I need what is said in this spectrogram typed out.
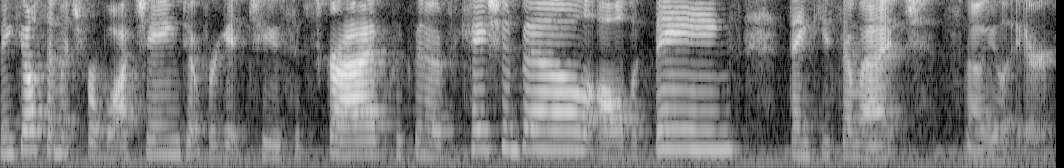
Thank you all so much for watching. Don't forget to subscribe, click the notification bell, all the things. Thank you so much. Smell you later.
